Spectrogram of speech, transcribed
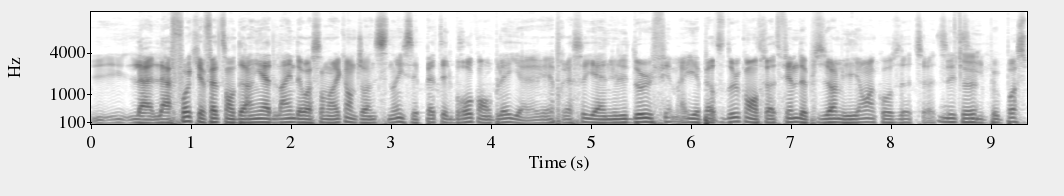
la, la fois qu'il a fait son dernier headline de WrestleMania contre John Cena, il s'est pété le bras au complet. Il a- après ça, il a annulé deux films. Il a perdu deux contrats de films de plusieurs millions à cause de ça. Tu sais, Ok. tu sais, Il peut pas se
